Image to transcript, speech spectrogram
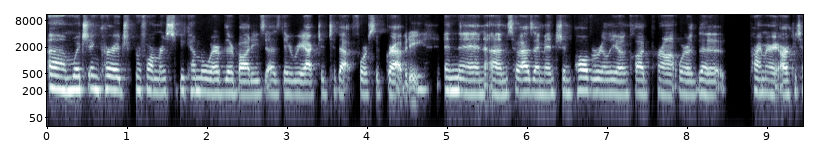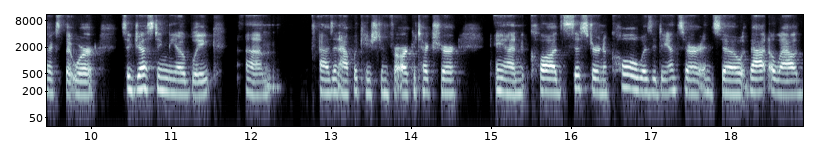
um, which encouraged performers to become aware of their bodies as they reacted to that force of gravity. And then, um, so as I mentioned, Paul Virilio and Claude Parent were the primary architects that were suggesting the oblique um, as an application for architecture. And Claude's sister, Nicole, was a dancer. And so that allowed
